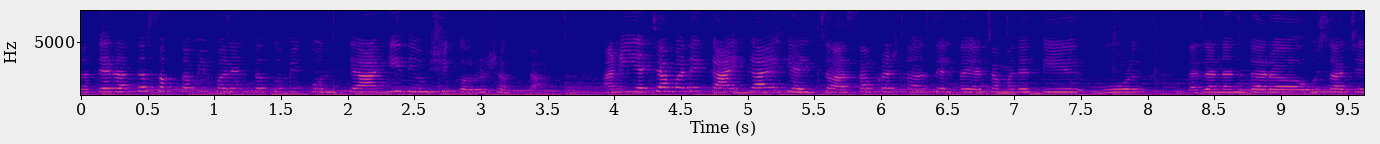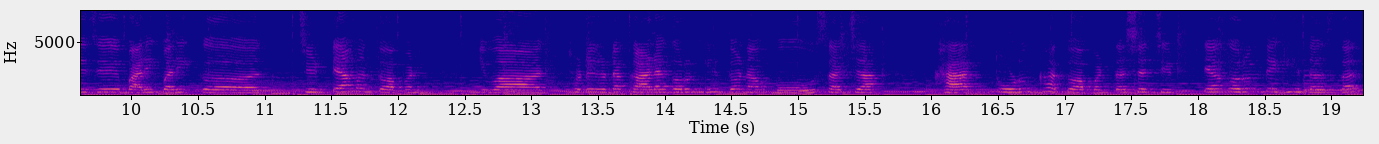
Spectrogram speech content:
तर ते रथसप्तमी पर्यंत तुम्ही कोणत्याही दिवशी करू शकता. आणि याच्यामध्ये काय काय घ्यायचं असा प्रश्न असेल तर याच्यामध्ये तीळ गुळ त्याच्यानंतर उसाचे जे बारीक बारीक चिट्ट्या म्हणतो आपण किंवा छोट्या छोट्या काड्या करून घेतो ना उसाच्या खा तोडून खातो आपण तशा चिट्ट्या करून ते घेत असतात.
